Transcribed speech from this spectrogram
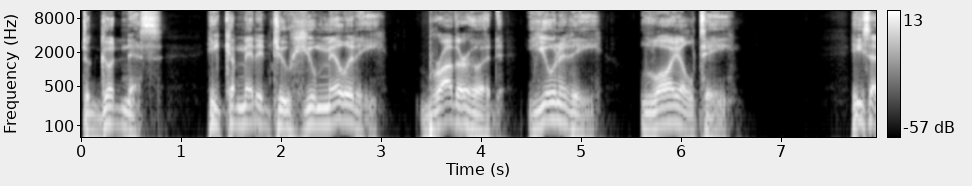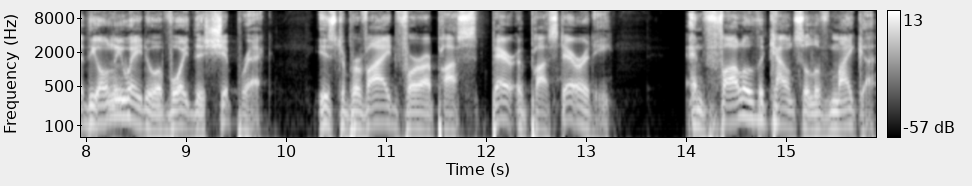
to goodness. He committed to humility brotherhood, unity, loyalty. He said the only way to avoid this shipwreck is to provide for our poster- posterity and follow the counsel of Micah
